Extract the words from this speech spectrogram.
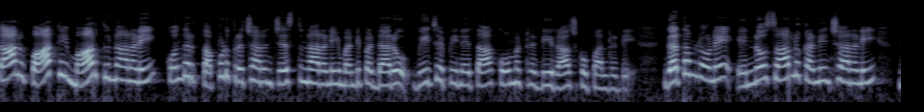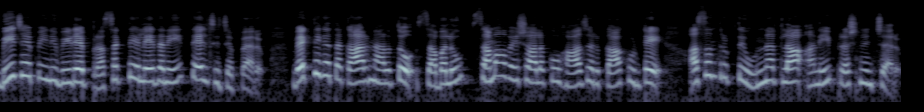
తాను పార్టీ మారుతున్నానని కొందరు తప్పుడు ప్రచారం చేస్తున్నారని మండిపడ్డారు బీజేపీ నేత కోమటిరెడ్డి రాజగోపాల్ రెడ్డి గతంలోనే ఎన్నోసార్లు ఖండించానని బీజేపీని వీడే ప్రసక్తే లేదని తేల్చి చెప్పారు. వ్యక్తిగత కారణాలతో సభలు సమావేశాలకు హాజరు కాకుంటే అసంతృప్తి ఉన్నట్లా అని ప్రశ్నించారు.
